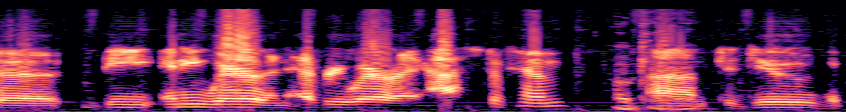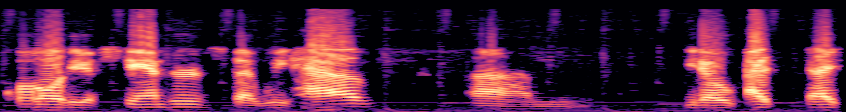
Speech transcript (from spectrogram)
to be anywhere and everywhere I asked of him okay. um, to do the quality of standards that we have. Um, you know, I, I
